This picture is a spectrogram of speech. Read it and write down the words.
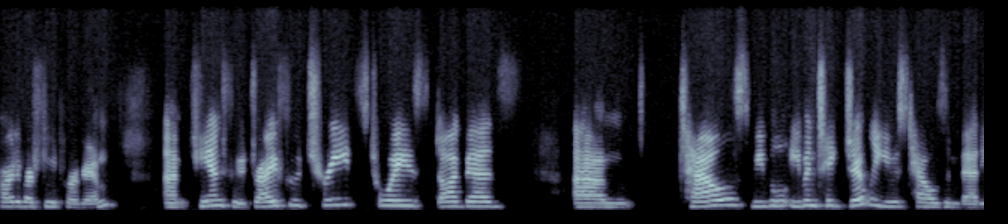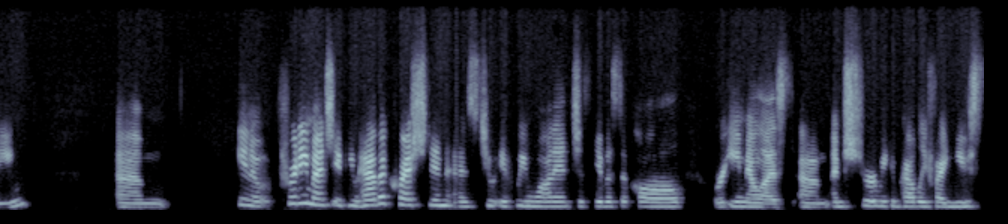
part of our food program. Um, canned food, dry food, treats, toys, dog beds, um, towels. We will even take gently used towels and bedding Um, you know, pretty much if you have a question as to if we want it, just give us a call or email us. Um, I'm sure we could probably find use.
